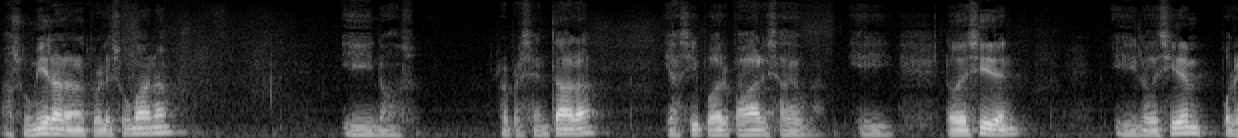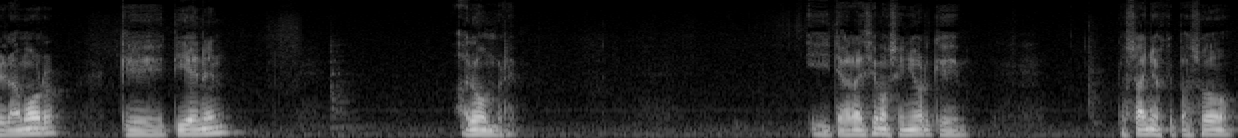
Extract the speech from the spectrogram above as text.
asumiera la naturaleza humana y nos representara y así poder pagar esa deuda. Y lo deciden, y lo deciden por el amor que tienen al hombre. Y te agradecemos, Señor, que los años que pasó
